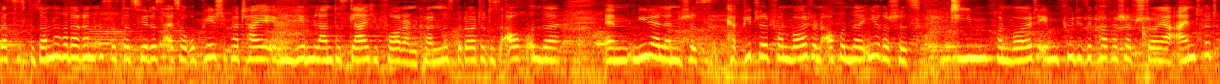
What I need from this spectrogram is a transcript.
was das Besondere daran ist, ist, dass wir das als europäische Partei eben in jedem Land das Gleiche fordern können. Das bedeutet, dass auch unser ähm, niederländisches Kapitel von Volt und auch unser irisches Team von Volt eben für diese Körperschaftssteuer eintritt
